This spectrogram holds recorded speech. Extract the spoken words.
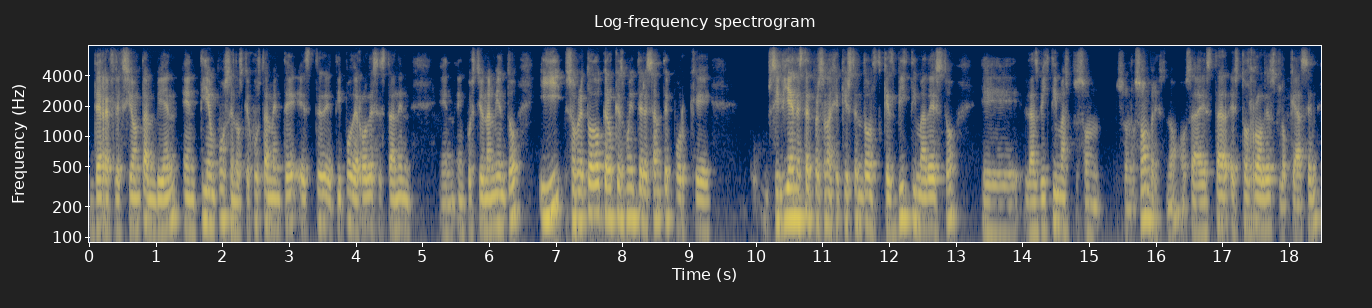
reflexión también en tiempos en los que justamente este tipo de roles están en, cuestionamiento y sobre todo creo que es muy interesante porque si bien está el personaje Kirsten Dunst que es víctima de esto, eh, las víctimas pues son son los hombres, ¿no? O sea, estos roles lo que hacen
